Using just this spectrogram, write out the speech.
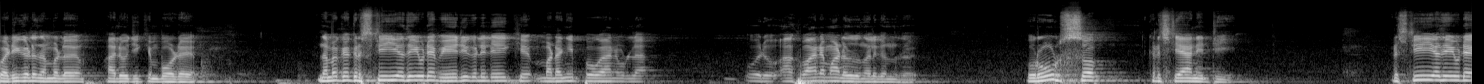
വഴികൾ നമ്മൾ ആലോചിക്കുമ്പോൾ നമുക്ക് ക്രിസ്തീയതയുടെ വേരുകളിലേക്ക് മടങ്ങിപ്പോകാനുള്ള ഒരു ആഹ്വാനമാണിത് നൽകുന്നത്. റൂട്ട്സ് ഓഫ് ക്രിസ്ത്യാനിറ്റി ക്രിസ്തീയതയുടെ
